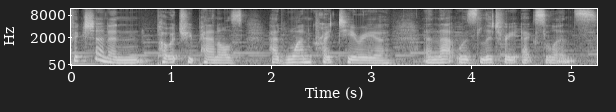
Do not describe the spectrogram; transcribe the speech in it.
fiction and poetry panels had one criteria, and that was literary excellence.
